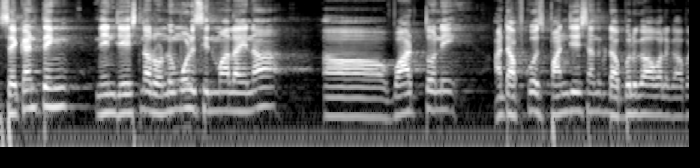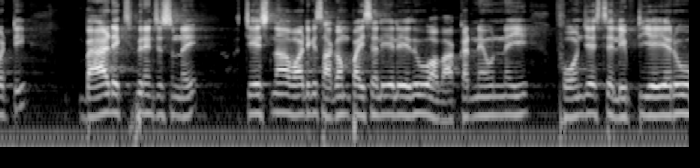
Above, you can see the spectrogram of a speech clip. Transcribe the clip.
సెకండ్ థింగ్ నేను చేసిన రెండు మూడు సినిమాలైనా ఆ, వాటితోని అంటే కోర్స్ పని చేసినందుకు డబ్బులు కావాలి కాబట్టి బ్యాడ్ ఎక్స్పీరియన్సెస్ ఉన్నాయి. చేసిన వాటికి సగం పైసలు ఇవ్వలేదు అవి అక్కడనే ఉన్నాయి. ఫోన్ చేస్తే లిఫ్ట్ చేయరు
